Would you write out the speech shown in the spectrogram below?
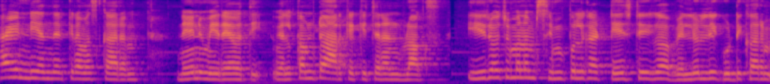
హాయ్ అండి అందరికీ నమస్కారం. నేను మీ Revathi. Welcome to RK kitchen and blogs. ఈరోజు మనం సింపుల్గా టేస్టీగా వెల్లుల్లి గుడ్డికారం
